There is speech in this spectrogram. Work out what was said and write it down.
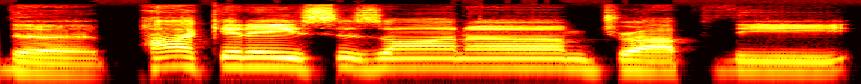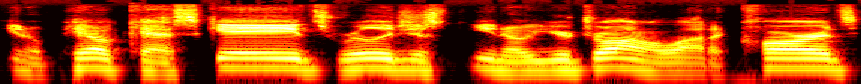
the pocket aces on them. Drop the you know pale cascades. Really, just you know you're drawing a lot of cards.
